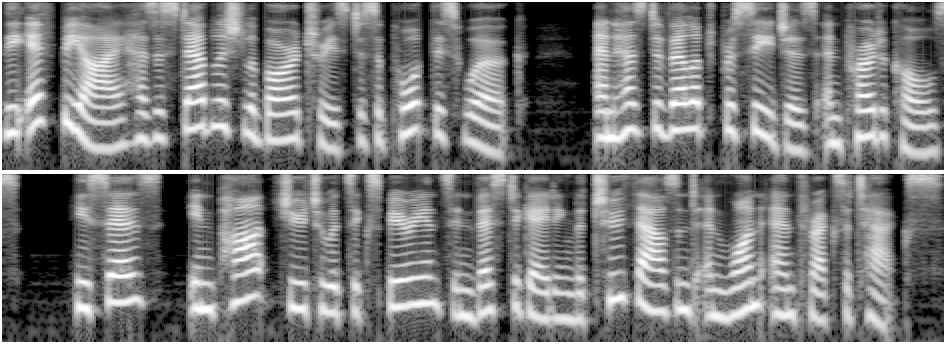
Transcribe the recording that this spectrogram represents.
The FBI has established laboratories to support this work, and has developed procedures and protocols, he says, in part due to its experience investigating the 2001 anthrax attacks.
